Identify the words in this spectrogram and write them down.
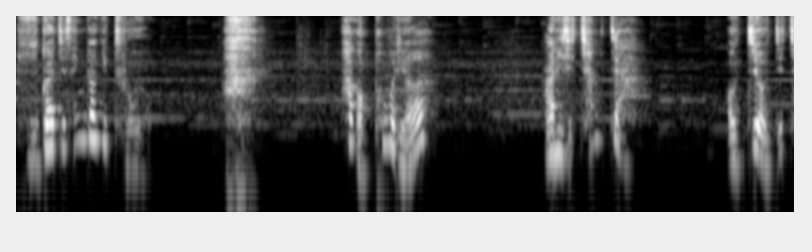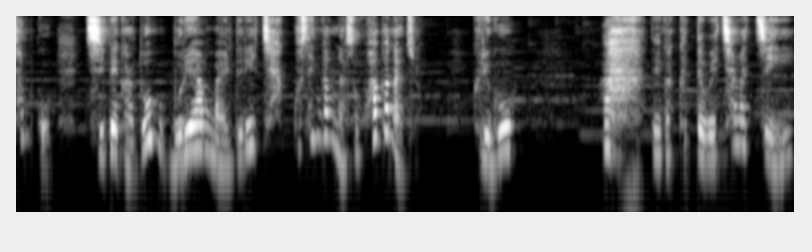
두 가지 생각이 들어요. 하, 화가 엎어버려? 아니지 참자. 어찌어찌 참고 집에 가도 무례한 말들이 자꾸 생각나서 화가 나죠. 그리고 아 내가 그때 왜 참았지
